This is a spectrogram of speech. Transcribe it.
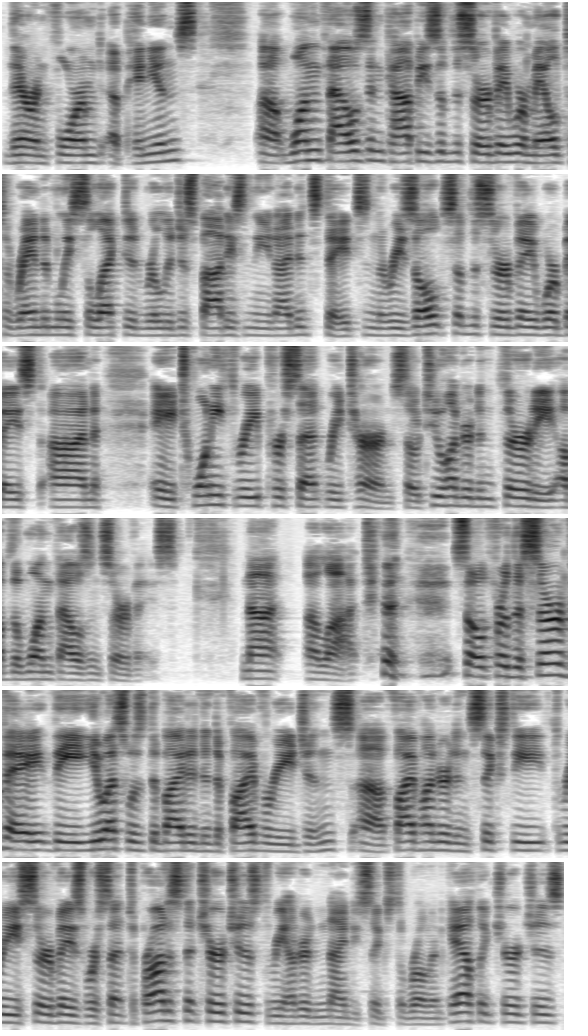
their informed opinions. Uh, 1,000 copies of the survey were mailed to randomly selected religious bodies in the United States, and the results of the survey were based on a 23% return, so 230 of the 1,000 surveys not a lot. so for the survey, the U.S. was divided into five regions. Uh, 563 surveys were sent to Protestant churches, 396 to Roman Catholic churches,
